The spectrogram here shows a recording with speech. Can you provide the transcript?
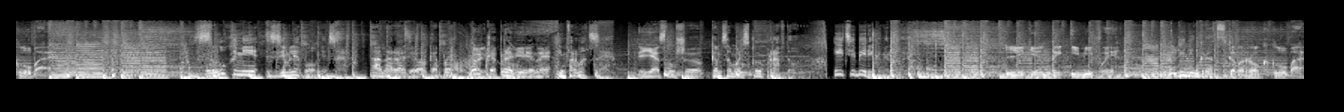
Рок-клуба. Слухами земля полнится. А на радио КП только проверенная информация. Я слушаю «Комсомольскую правду» и тебе рекомендую. Легенды и мифы Ленинградского рок-клуба.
